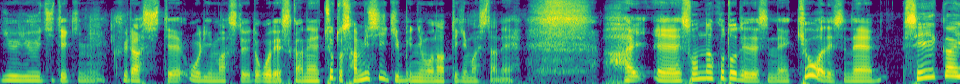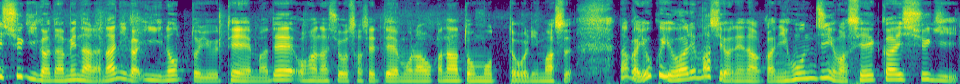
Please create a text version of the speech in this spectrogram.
悠々自適に暮らしておりますというとこですかね。ちょっと寂しい気分にもなってきましたね。はい、えー、そんなことでですね、今日はですね、正解主義がダメなら何がいいのというテーマでお話をさせてもらおうかなと思っております。なんかよく言われますよね。なんか日本人は正解主義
